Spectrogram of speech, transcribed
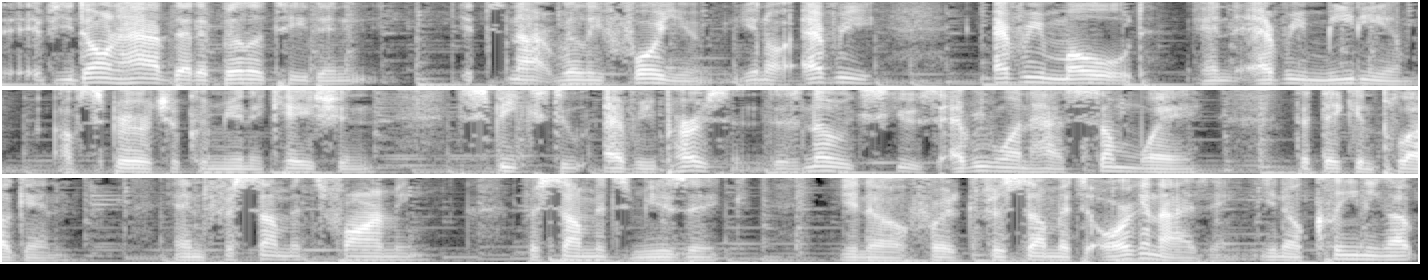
if you don't have that ability, then it's not really for you. You know, every every mode and every medium of spiritual communication speaks to every person. There's no excuse. Everyone has some way that they can plug in. And for some, it's farming. For some, it's music. You know, for, for some, it's organizing. You know, cleaning up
